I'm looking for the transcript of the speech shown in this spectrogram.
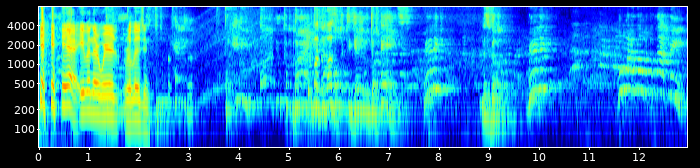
yeah. Even their weird religion. What about the Muslims? Hold it together with your hands. Really? Let's go. Really? Who want to know what the lock means?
